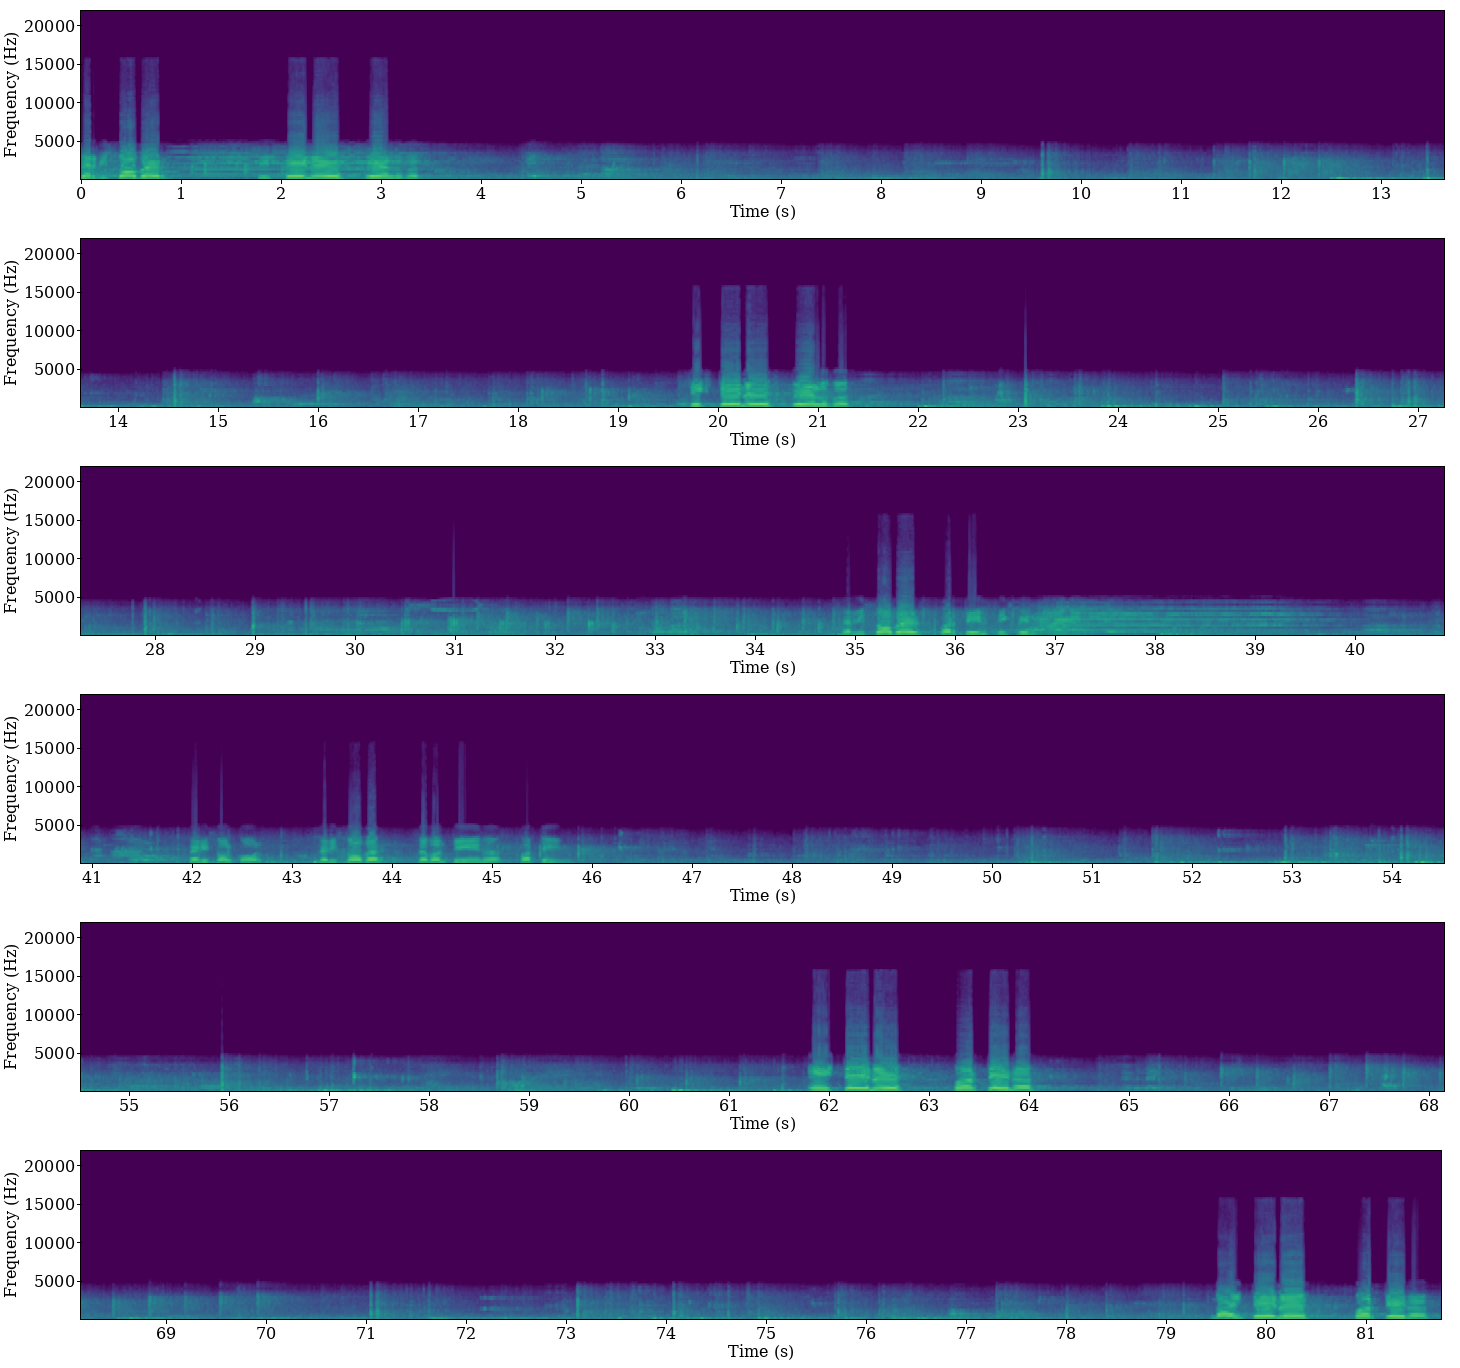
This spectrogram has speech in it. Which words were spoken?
Servisover, Sistene 12. Sixteen twelve. Service over, 14, 16. Service all call. Service over, 17, 14. Eighteen, fourteen. Nineteen, fourteen. Next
